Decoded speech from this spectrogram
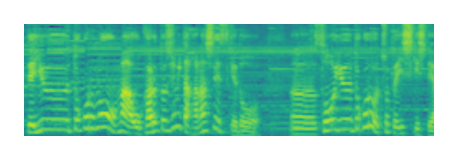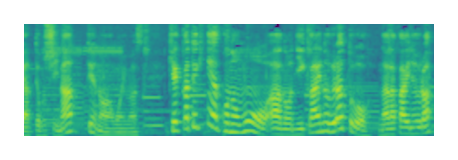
っていうところの、まあ、オカルトじみた話ですけど、うん、そういうところをちょっと意識してやってほしいなっていうのは思います。結果的にはこのもうあの2回の裏と7回の裏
